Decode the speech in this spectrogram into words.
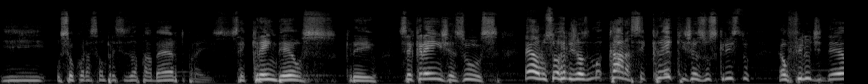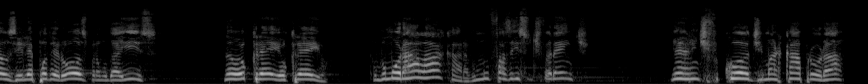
E o seu coração precisa estar aberto para isso. Você crê em Deus? Creio. Você crê em Jesus? É, eu não sou religioso. Cara, você crê que Jesus Cristo é o Filho de Deus e Ele é poderoso para mudar isso? Não, eu creio, eu creio. Então vamos orar lá, cara. Vamos fazer isso diferente. E aí a gente ficou de marcar para orar.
